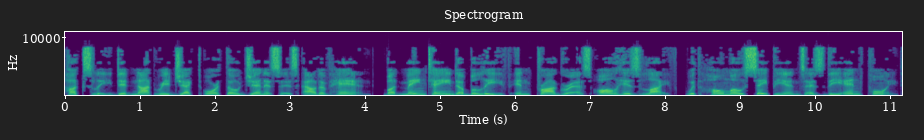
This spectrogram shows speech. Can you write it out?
Huxley did not reject orthogenesis out of hand, but maintained a belief in progress all his life, with Homo sapiens as the end point,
